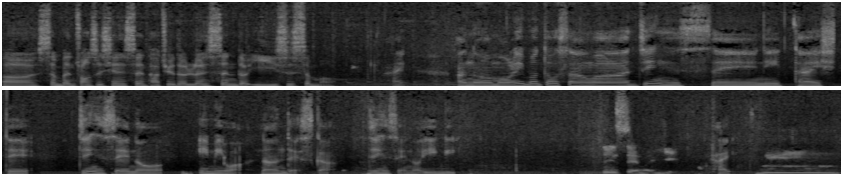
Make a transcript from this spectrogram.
呃森本庄司先生他觉得人生的意义是什么はいあの森本さんは人生に対して人生の意味は何ですか人生の意義人生の意義はいうん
